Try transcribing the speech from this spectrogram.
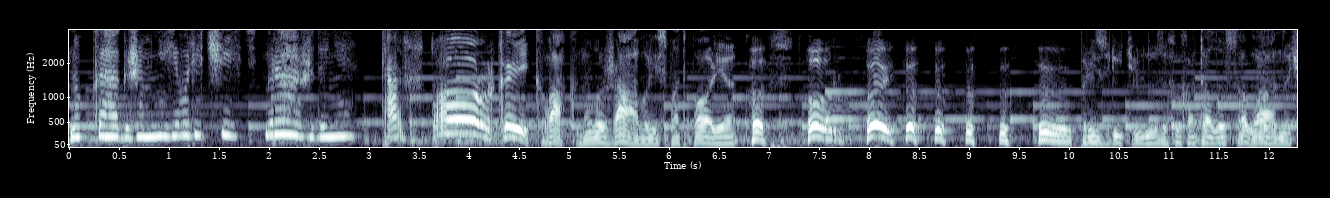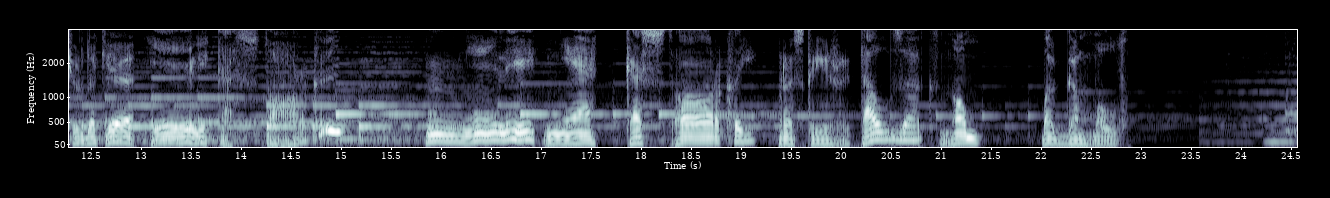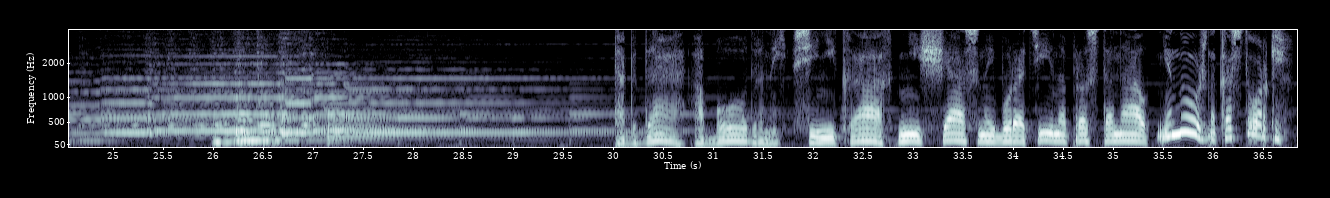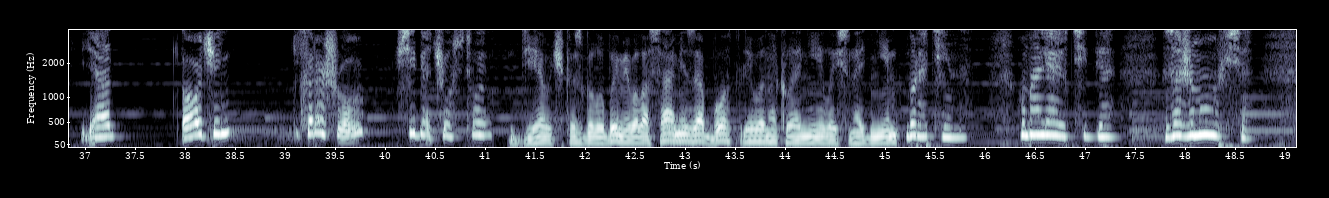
Ну как же мне его лечить, граждане?» «Касторкой!» — квакнула жаба из подполья. «Касторкой!» презрительно захохотала сова на чердаке. «Или касторкой, или не касторкой!» — проскрежетал за окном богомол. Тогда, ободранный, в синяках, несчастный Буратино простонал. «Не нужно касторки, я очень хорошо себя чувствую». Девочка с голубыми волосами заботливо наклонилась над ним. «Буратино, умоляю тебя, зажмурься,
